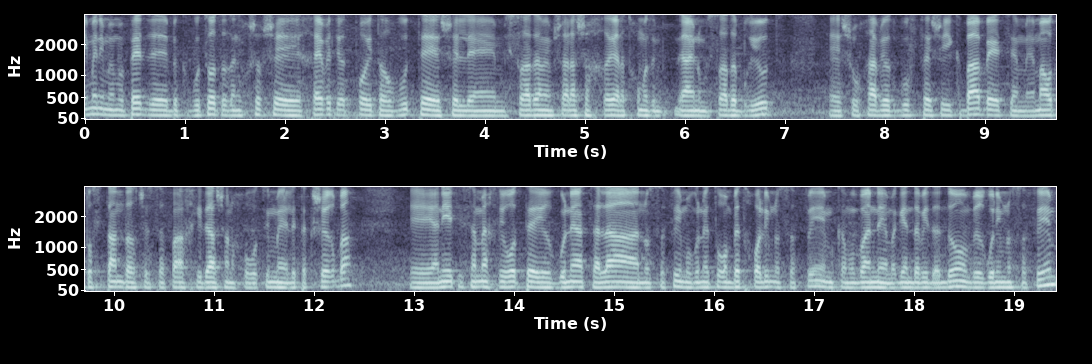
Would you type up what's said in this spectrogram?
אם אני ממפה את זה בקבוצות, אז אני חושב שחייבת להיות פה התערבות של משרד הממשלה שאחראי על התחום הזה, דהיינו משרד הבריאות, שהוא חייב להיות גוף שיקבע בעצם מה אותו סטנדרט של שפה אחידה שאנחנו רוצים לתקשר בה. אה, אני הייתי שמח לראות אה, ארגוני הצלה נוספים, ארגוני טרום בית חולים נוספים, כמובן אה, מגן דוד אדום וארגונים נוספים.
